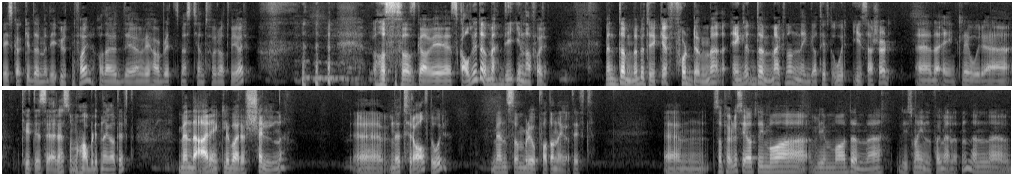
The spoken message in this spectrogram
Vi skal ikke dømme de utenfor, og det er jo det vi har blitt mest kjent for at vi gjør. og så skal vi, skal vi dømme de innafor. Men dømme betyr ikke fordømme. Egentlig, dømme er ikke noe negativt ord i seg sjøl. Eh, det er egentlig ordet kritisere som har blitt negativt. Men det er egentlig bare skjelne. Eh, nøytralt ord, men som blir oppfatta negativt. Um, så Paulus sier at vi må, vi må, dømme de som er innenfor menigheten, men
